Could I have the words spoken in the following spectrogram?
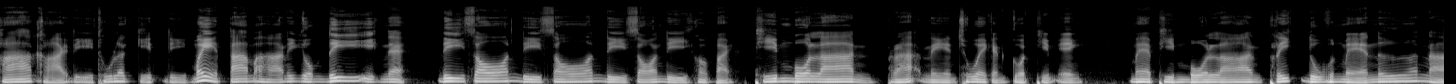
ค้าขายดีธุรกิจดี เมตตามหานิยมดีอีกแน่ดีซ้อนดีซ้อน ดีซ้อนดีเข้าไป พิมพ์โบราณ พระเนนช่วยกันกดพิมพ์เอง แม่พิมพ์โบราณ พลิกดูแหมเนื้อหนา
